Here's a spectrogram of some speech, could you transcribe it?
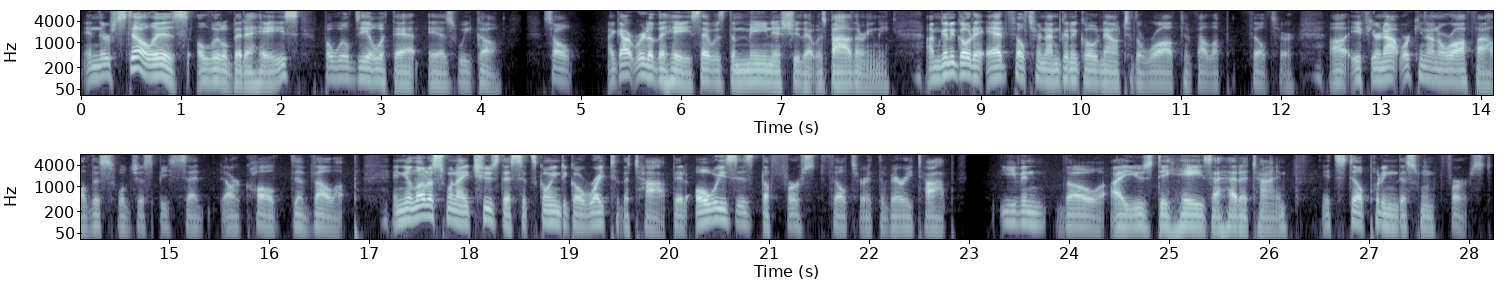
and there still is a little bit of haze, but we'll deal with that as we go. So I got rid of the haze. That was the main issue that was bothering me. I'm going to go to add filter and I'm going to go now to the raw develop filter. Uh, if you're not working on a raw file, this will just be said or called develop. And you'll notice when I choose this, it's going to go right to the top. It always is the first filter at the very top. Even though I used dehaze ahead of time, it's still putting this one first.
